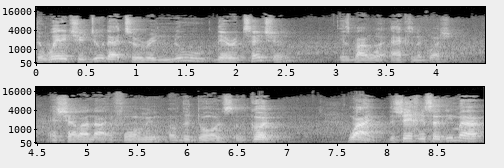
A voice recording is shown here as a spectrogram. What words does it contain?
the way that you do that to renew their attention is by what? Asking a question. And shall I not inform you of the doors of good? Why? The Shaykh said, لما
